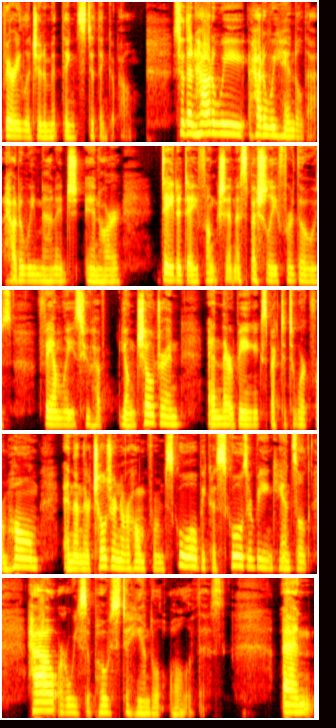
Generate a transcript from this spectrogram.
very legitimate things to think about. So then how do we how do we handle that? How do we manage in our day-to-day function, especially for those families who have young children and they're being expected to work from home and then their children are home from school because schools are being canceled. How are we supposed to handle all of this? And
